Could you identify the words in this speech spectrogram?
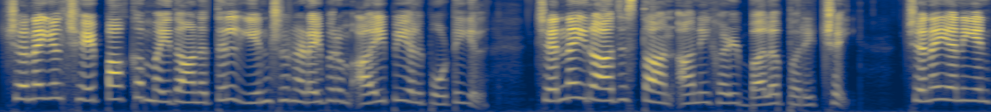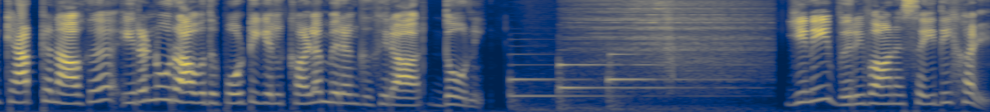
சென்னையில் சேப்பாக்கம் மைதானத்தில் இன்று நடைபெறும் ஐபிஎல் போட்டியில் சென்னை ராஜஸ்தான் அணிகள் பல பரீட்சை சென்னை அணியின் கேப்டனாக இருநூறாவது போட்டியில் களமிறங்குகிறார் தோனி. இனி விரிவான செய்திகள்.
